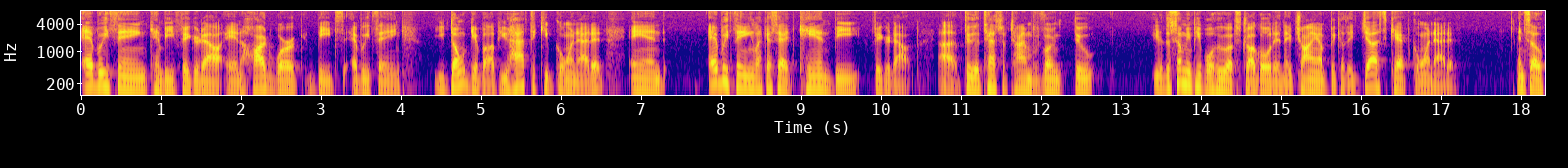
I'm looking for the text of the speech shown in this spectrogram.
everything can be figured out, and hard work beats everything. You don't give up. You have to keep going at it, and everything, like I said, can be figured out uh, through the test of time. We've learned through. You know, there's so many people who have struggled and they've triumphed because they just kept going at it. And so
